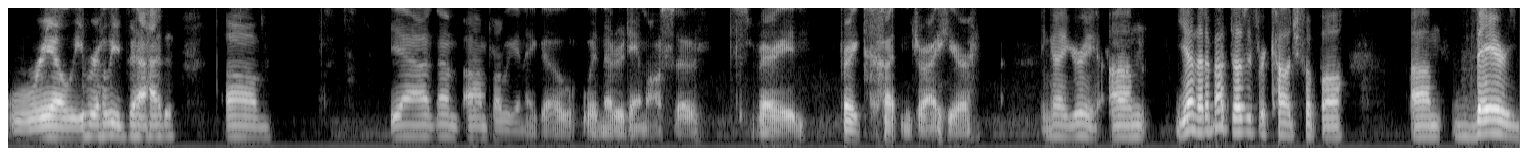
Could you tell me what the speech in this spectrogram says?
really, really bad. Um, yeah, I'm I'm probably gonna go with Notre Dame. Also, it's very, very cut and dry here. I think I agree. Um, yeah, that about does it for college football. Um, very,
